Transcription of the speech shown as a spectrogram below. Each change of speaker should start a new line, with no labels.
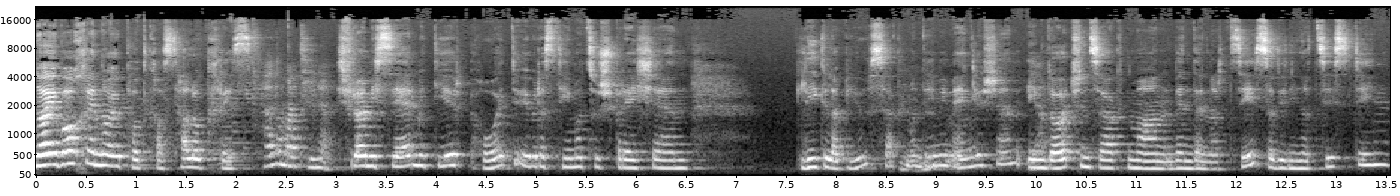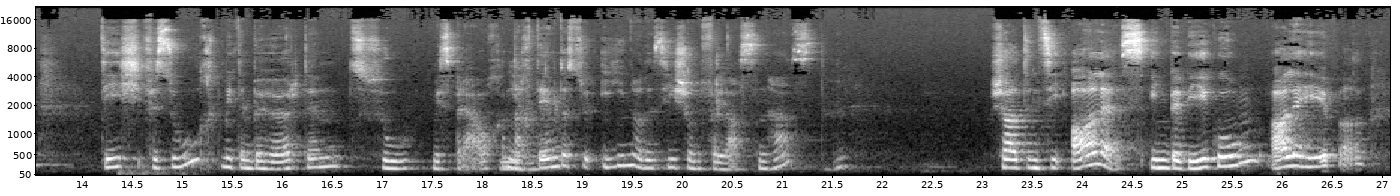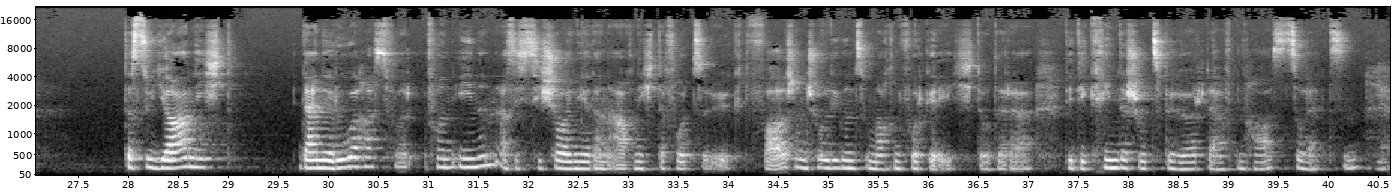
Neue Woche, neuer Podcast. Hallo Chris.
Hallo Martina.
Ich freue mich sehr, mit dir heute über das Thema zu sprechen. Legal Abuse sagt man mhm. dem im Englischen. Ja. Im Deutschen sagt man, wenn der Narzisst oder die Narzisstin dich versucht, mit den Behörden zu missbrauchen, ja. nachdem dass du ihn oder sie schon verlassen hast, mhm. schalten sie alles in Bewegung, alle Hebel, dass du ja nicht deine Ruhe hast von ihnen. Also sie scheuen ja dann auch nicht davor zurück, Falschanschuldigungen zu machen vor Gericht oder äh, die, die Kinderschutzbehörde auf den Hals zu hetzen. Ja.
